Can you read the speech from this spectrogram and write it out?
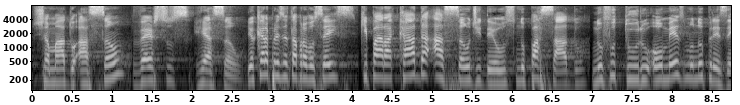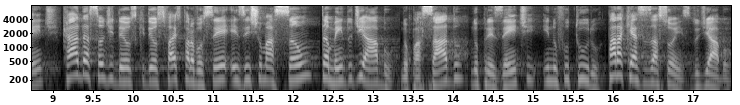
chamado ação versus reação. E eu quero apresentar para vocês que para cada ação de Deus no passado, no futuro ou mesmo no presente, cada ação de Deus que Deus faz para você, existe uma ação também do diabo, no passado, no presente e no futuro. Para que essas ações do diabo?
